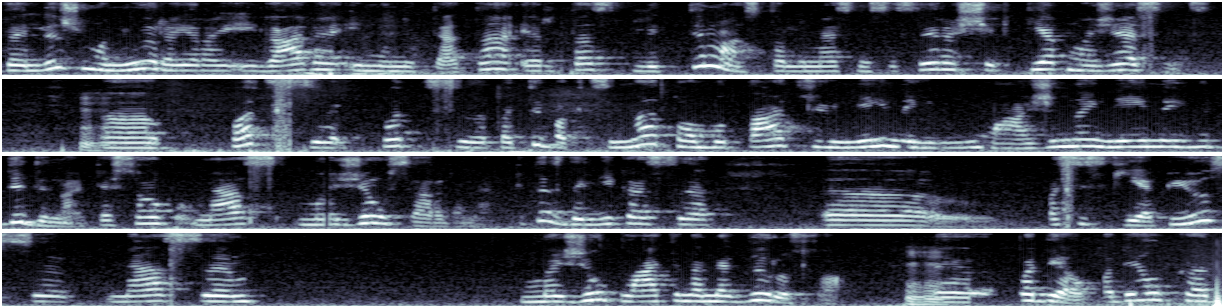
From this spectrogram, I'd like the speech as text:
dalis žmonių yra, yra įgavę imunitetą ir tas plitimas tolimesnis jisai yra šiek tiek mažesnis. Pats, pats pati vakcina to mutacijų nei jinai jų mažina, nei jinai jų didina. Tiesiog mes mažiau sergame. Kitas dalykas, pasiskiepijus mes mažiau platiname viruso. Mhm. E, kodėl? Todėl, kad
